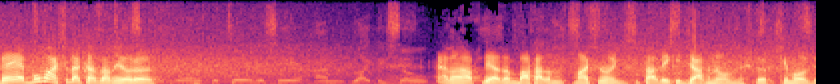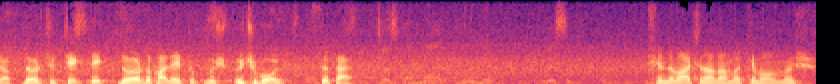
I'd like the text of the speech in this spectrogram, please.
Ve bu maçı da kazanıyoruz. Hemen atlayalım. Bakalım maçın oyuncusu tabii ki Cagne olmuştur. Kim olacak? 4 şut çektik. 4'ü kaleyi tutmuş. 3 gol. Süper. Şimdi maçın adamı kim olmuş?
